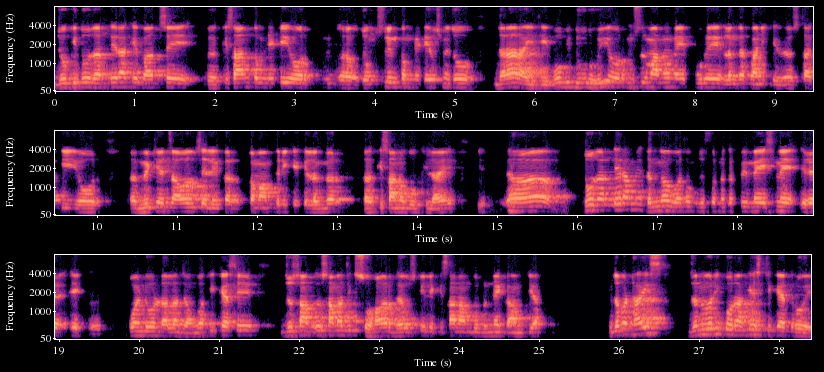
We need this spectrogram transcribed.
जो कि 2013 के बाद से किसान कम्युनिटी और जो मुस्लिम कम्युनिटी है, उसमें जो दरार आई थी, वो भी दूर हुई और मुसलमानों ने पूरे लंगर पानी की व्यवस्था की और मीठे चावल से लेकर तमाम तरीके के लंगर किसानों को खिलाए। 2013 में दंगा हुआ था मुजफ्फरनगर पे। मैं इसमें एक पॉइंट और डालना चाहूँगा कि कैसे जो सामाजिक सौहार्द है, उसके लिए किसान आंदोलन ने काम किया। जब 28 जनवरी को राकेश टिकैत रोए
